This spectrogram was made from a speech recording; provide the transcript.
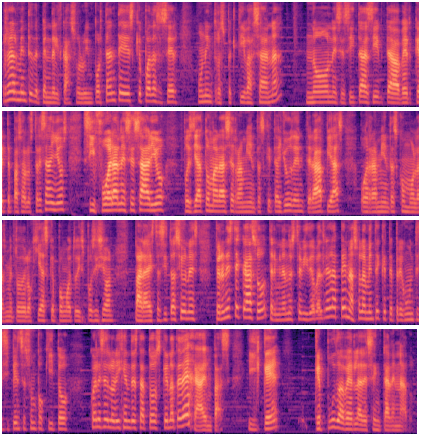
realmente depende del caso. Lo importante es que puedas hacer una introspectiva sana no necesitas irte a ver qué te pasó a los tres años. Si fuera necesario, pues ya tomarás herramientas que te ayuden, terapias o herramientas como las metodologías que pongo a tu disposición para estas situaciones. Pero en este caso, terminando este video, valdría la pena solamente que te preguntes y pienses un poquito cuál es el origen de esta tos que no te deja en paz y qué, qué pudo haberla desencadenado.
